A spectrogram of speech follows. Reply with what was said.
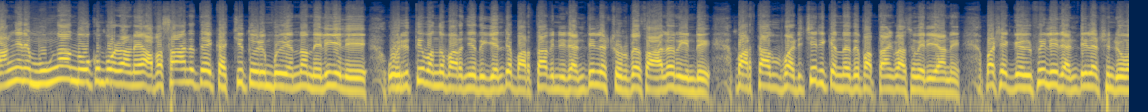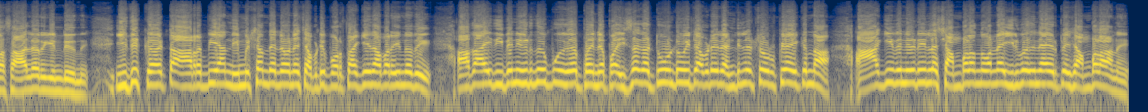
അങ്ങനെ മുങ്ങാൻ നോക്കുമ്പോഴാണ് അവസാനത്തെ കച്ചിത്തുരുമ്പ് എന്ന നിലയിൽ ഒരുത്തി വന്ന് പറഞ്ഞത് എന്റെ ഭർത്താവിന് രണ്ട് ലക്ഷം രൂപ സാലറി ഉണ്ട്. ഭർത്താവ് പഠിച്ചിരിക്കുന്നത് പത്താം ക്ലാസ് വരെയാണ്. പക്ഷേ ഗൾഫിൽ രണ്ട് ലക്ഷം രൂപ സാലറി ഉണ്ട് എന്ന്. ഇത് കേട്ട അറബി ആ നിമിഷം തന്നെ അവനെ ചവിട്ടി പുറത്താക്കി എന്നാണ് പറയുന്നത്. അതായത് ഇവൻ ഇവിടുന്ന് പിന്നെ പൈസ കെട്ടുകൊണ്ട് പോയിട്ട് അവിടെ രണ്ട് ലക്ഷം റുപ്യ അയക്കുന്ന. ആകെ ഇവനിടയിലുള്ള ശമ്പളം എന്ന് പറഞ്ഞാൽ ഇരുപതിനായിരം റുപ്യ ശമ്പളമാണ്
